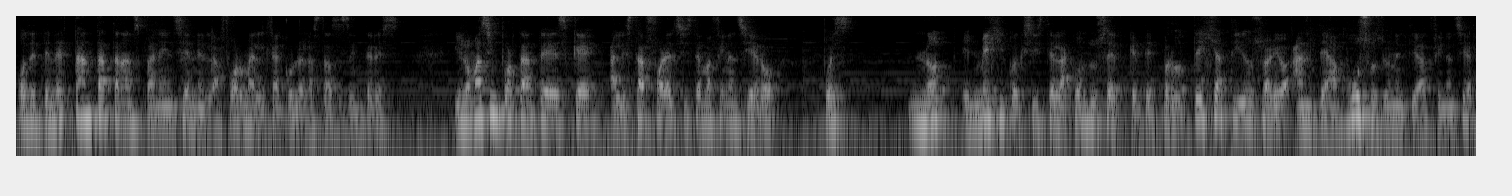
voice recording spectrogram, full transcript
o de tener tanta transparencia en la forma del cálculo de las tasas de interés. Y lo más importante es que al estar fuera del sistema financiero, pues no, en México existe la Conducef que te protege a ti de usuario ante abusos de una entidad financiera.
